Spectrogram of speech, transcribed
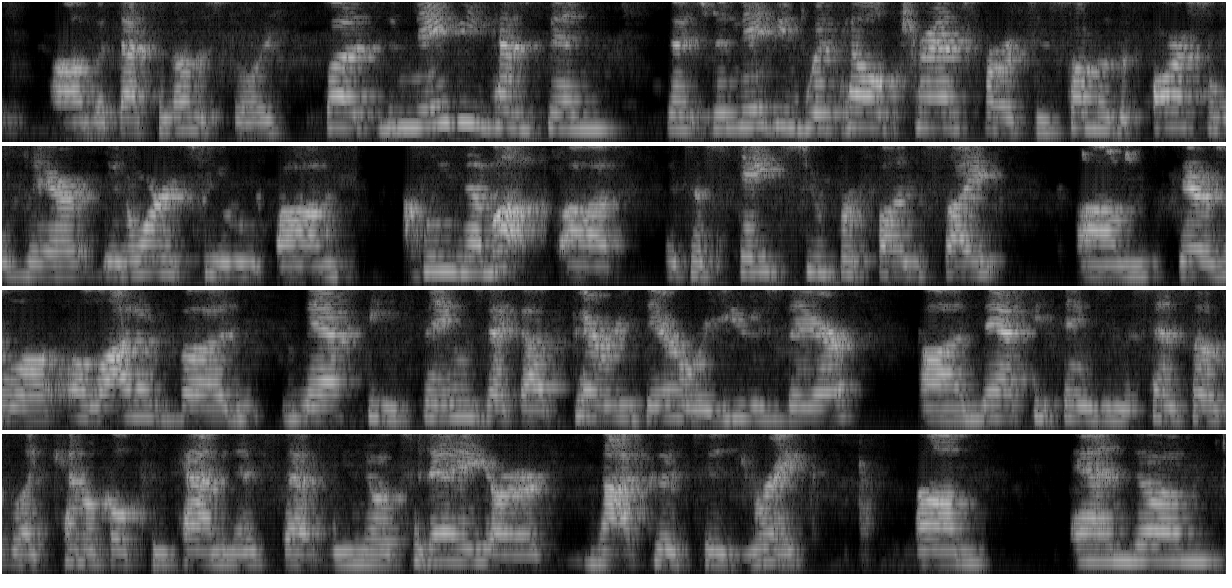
Uh, but that's another story. But the Navy has been, the, the, Navy withheld transfer to some of the parcels there in order to um, clean them up. Uh, it's a state Superfund site. Um, there's a, a, lot of uh, nasty things that got buried there or used there. Uh, nasty things in the sense of like chemical contaminants that we know today are not good to drink. Um, and um,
